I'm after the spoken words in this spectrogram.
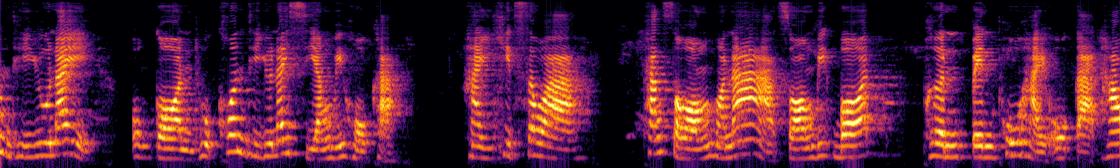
นที่อยู่ใน องค์กรทุกคนที่อยู่ในเสียงวิหกค่ะ ให้คิดสว่า ทั้งสองหัวหน้าสองบิ๊กบอสเพิ่นเป็นผู้ให้โอกาสเฮา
